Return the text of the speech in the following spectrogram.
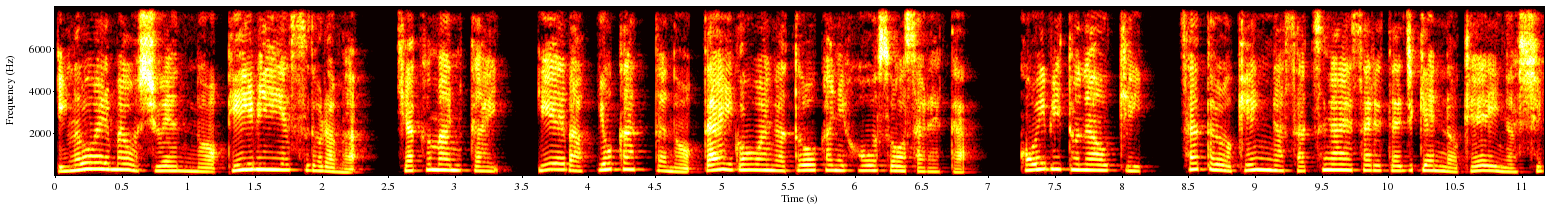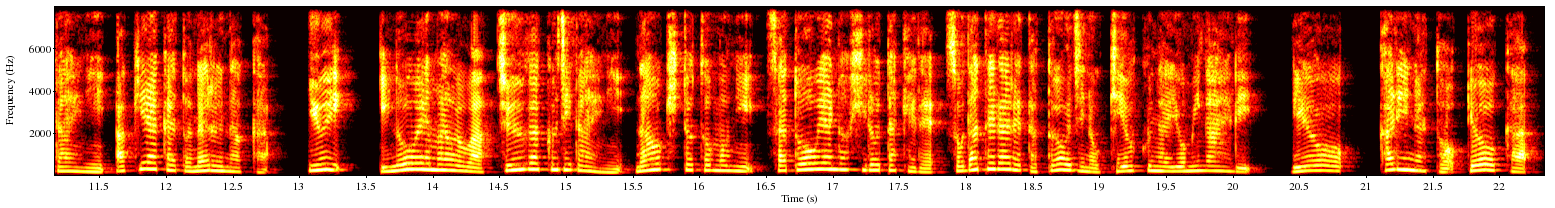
井上真央主演の TBS ドラマ、100万回、言えばよかったの第5話が10日に放送された。恋人直樹、佐藤健が殺害された事件の経緯が次第に明らかとなる中、ゆい、井上真央は中学時代に直樹と共に里親の広竹で育てられた当時の記憶が蘇り、利用、カリナと涼香、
